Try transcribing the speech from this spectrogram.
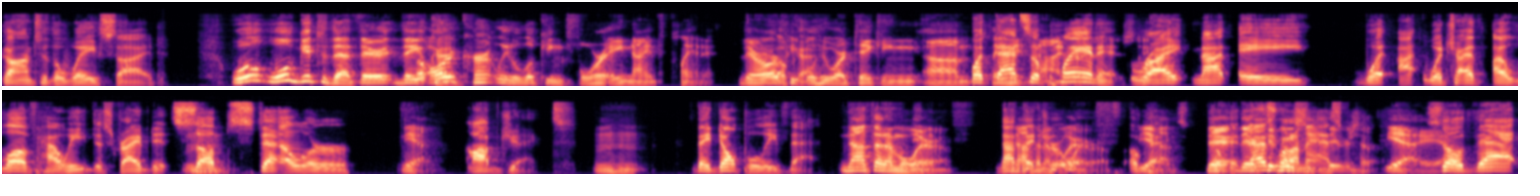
gone to the wayside? We'll we'll get to that. There they okay. are currently looking for a ninth planet. There are okay. people who are taking um But that's a planet, right? Not a what I which I I love how he described it, mm-hmm. substellar yeah object. Mm-hmm. They don't believe that. Not that I'm aware of. Not, Not that, that you're I'm aware of. of. Okay. Yeah. There, Okay, there That's what I'm asking. Yeah, yeah. So that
